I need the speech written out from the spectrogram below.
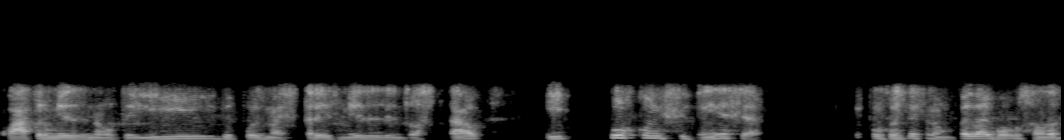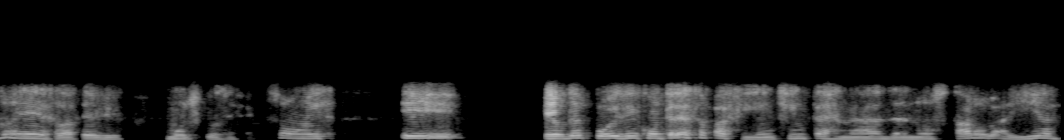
quatro meses na UTI, depois mais três meses dentro do hospital. E, por coincidência, por coincidência não, pela evolução da doença, ela teve múltiplas infecções. E eu depois encontrei essa paciente internada no Hospital Bahia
